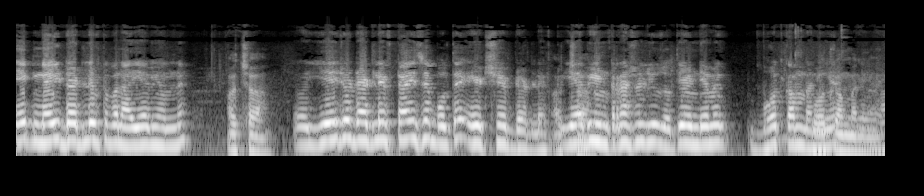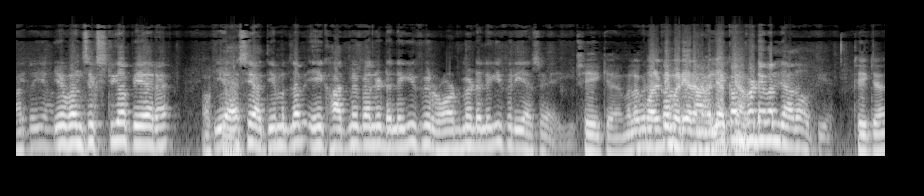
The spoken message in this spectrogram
एक नई डेड लिफ्ट बनाई है अभी हमने। अच्छा तो ये जो डेडलिफ्ट है इसे बोलते हैं एट शेप डेडलिफ्ट ये अच्छा। अभी इंटरनेशनल यूज़ होती है इंडिया में बहुत कम बनी बहुत है कम बनी है। हाँ, तो ये ये 160 का पेयर है. ये ऐसे आती है मतलब एक हाथ में पहले डलेगी फिर रॉड में डलेगी फिर ये ऐसे आएगी। ठीक है मतलब क्वालिटी बढ़िया रहने हाँ, वाली है कंफर्टेबल ज़्यादा होती है। ठीक है।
